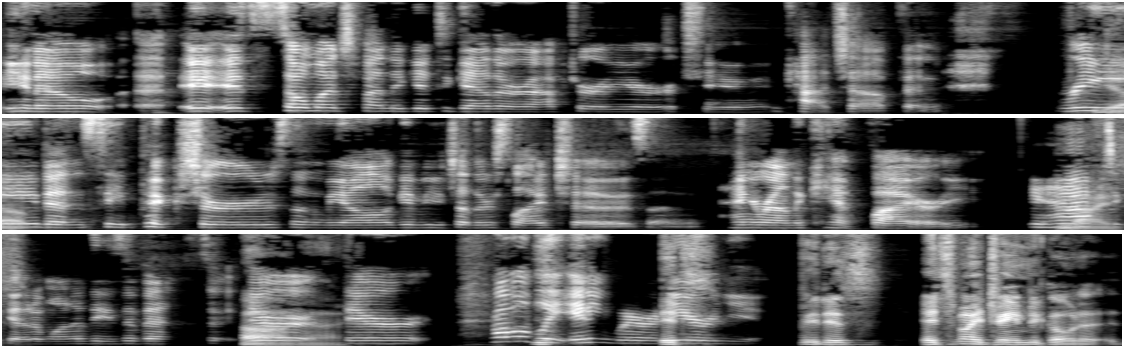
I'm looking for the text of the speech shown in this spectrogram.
you know it, it's so much fun to get together after a year or two and catch up and read yep. and see pictures, and we all give each other slideshows and hang around the campfire. You have nice. to go to one of these events. They're oh, they're probably anywhere it's, near you. It is. It's my dream to go to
